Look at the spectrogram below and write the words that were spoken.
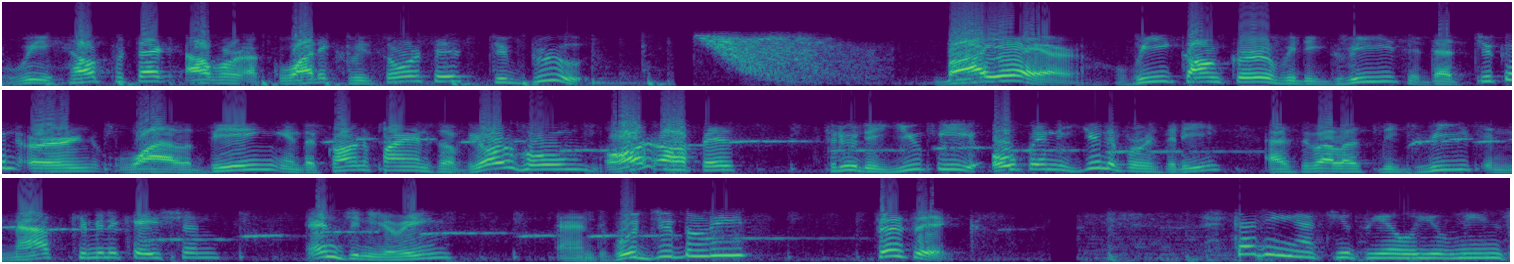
we help protect our aquatic resources to brood. By air, we conquer with degrees that you can earn while being in the confines of your home or office through the UP Open University, as well as degrees in mass communication, engineering, and would you believe, physics. Studying at UPOU means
